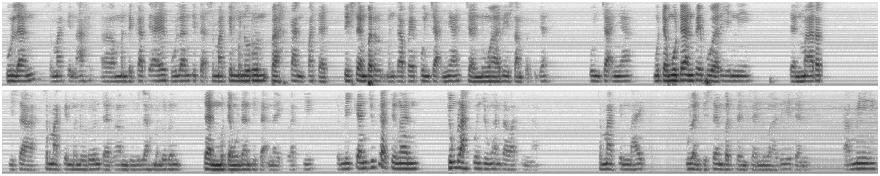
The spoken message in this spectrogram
bulan semakin eh, mendekati akhir bulan tidak semakin menurun bahkan pada Desember mencapai puncaknya Januari sampai puncaknya mudah-mudahan Februari ini dan Maret bisa semakin menurun dan alhamdulillah menurun dan mudah-mudahan tidak naik lagi demikian juga dengan jumlah kunjungan rawat inap semakin naik bulan Desember dan Januari dan kami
